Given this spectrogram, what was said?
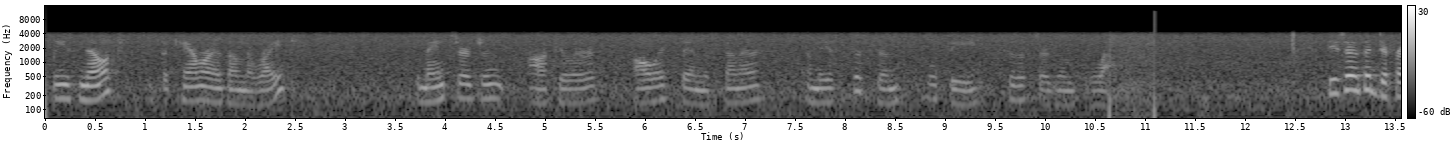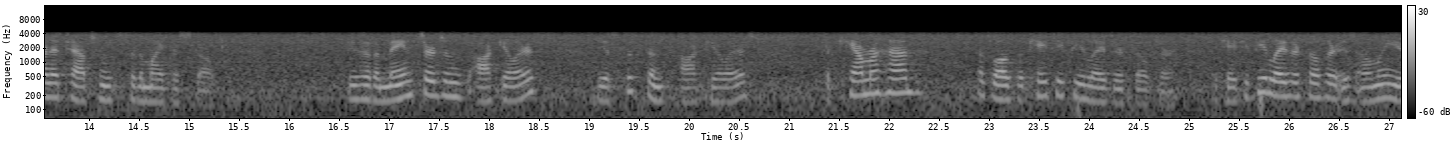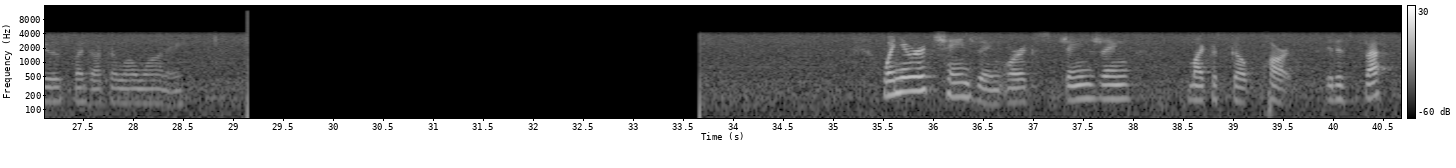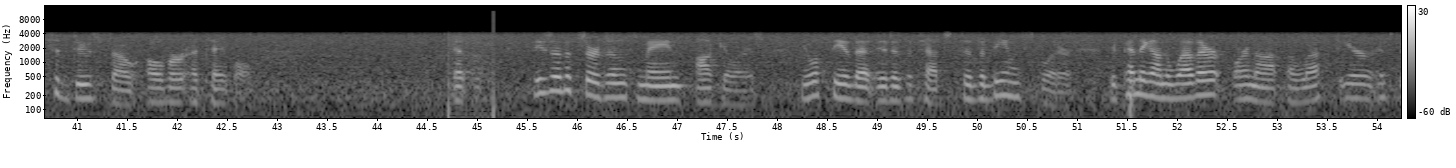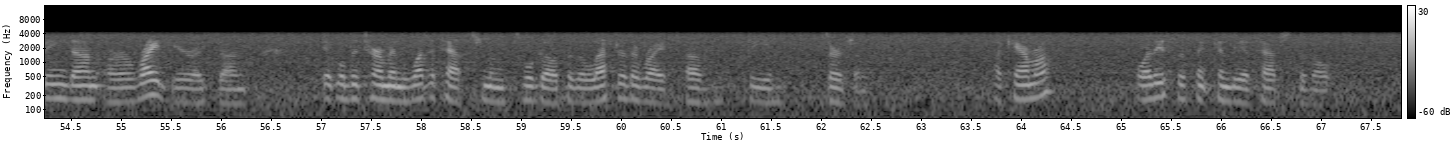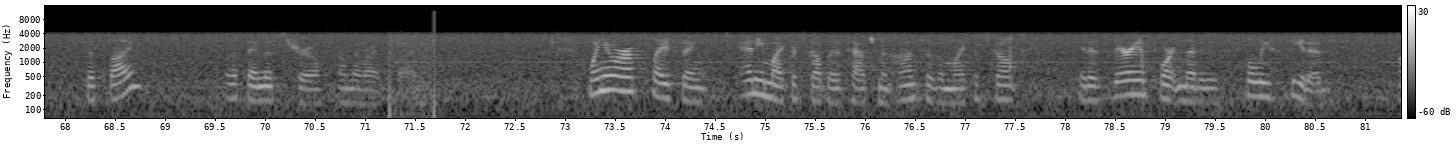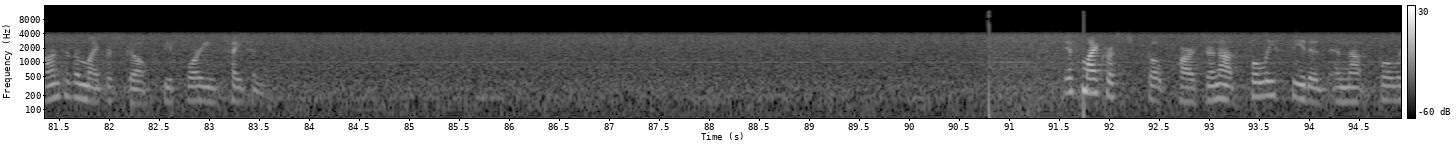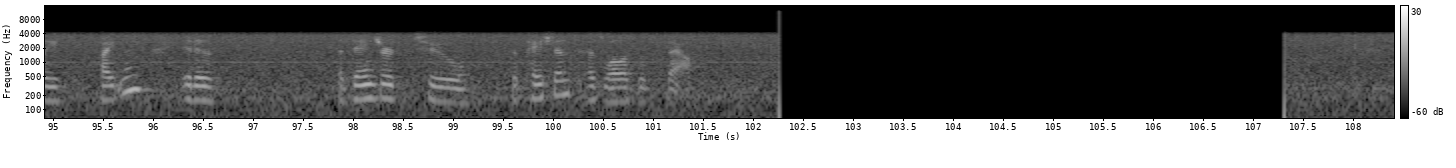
Please note that the camera is on the right. The main surgeon oculars always stay in the center, and the assistant will be to the surgeon's left. These are the different attachments to the microscope. These are the main surgeon's oculars, the assistant's oculars, the camera head, as well as the KTP laser filter. The KTP laser filter is only used by Dr. Lalwani. When you are changing or exchanging microscope parts, it is best to do so over a table. It, these are the surgeon's main oculars. You will see that it is attached to the beam splitter. Depending on whether or not a left ear is being done or a right ear is done, it will determine what attachments will go to the left or the right of the surgeon. A camera or the assistant can be attached to the this side, and the same is true on the right side. When you are placing any microscope attachment onto the microscope, it is very important that it is fully seated onto the microscope before you tighten it. If microscope parts are not fully seated and not fully tightened, it is a danger to the patient as well as the staff.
